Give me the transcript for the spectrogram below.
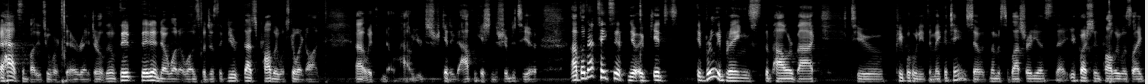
I had somebody to work there, right? They, they, they didn't know what it was, but just like that's probably what's going on uh, with you know how you're getting the application distributed to you. Uh, but that takes it, you know, it, it it really brings the power back to people who need to make the change. So limits to blast radius. That your question probably was like,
